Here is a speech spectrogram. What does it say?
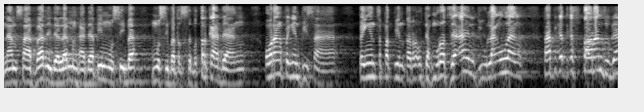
Nam sabar di dalam menghadapi musibah-musibah tersebut. Terkadang orang pengen bisa, pengen cepat pintar, udah murojaah ini diulang-ulang, tapi ketika setoran juga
